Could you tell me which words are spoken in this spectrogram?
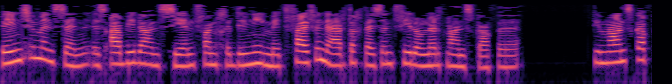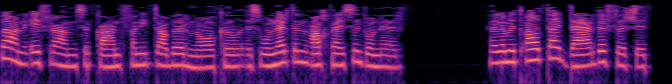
Benjamin sin is Abidan sien van Geduni met 35.400 manskappe. Die manskappe aan Ephraimse kant van die tabernakel is 108.100. Hulle moet altijd derde verzet,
